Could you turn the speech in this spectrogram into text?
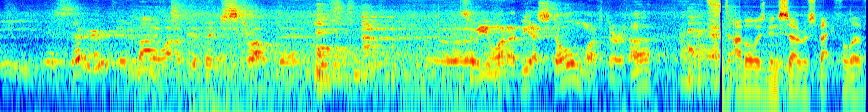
Hmm. Yes, sir. Everybody want to be a big scrub there. So you want to be a stone lifter, huh? I've always been so respectful of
